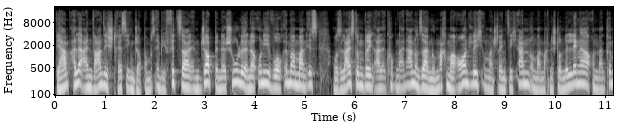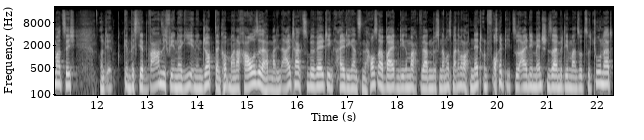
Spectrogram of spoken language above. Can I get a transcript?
wir haben alle einen wahnsinnig stressigen Job. Man muss irgendwie fit sein im Job, in der Schule, in der Uni, wo auch immer man ist, man muss Leistungen bringen, alle gucken einen an und sagen, nun mach mal ordentlich und man strengt sich an und man macht eine Stunde länger und man kümmert sich und investiert wahnsinnig viel Energie in den Job, dann kommt man nach Hause, da hat man den Alltag zu bewältigen, all die ganzen Hausarbeiten, die gemacht werden müssen, da muss man immer noch nett und freundlich zu all den Menschen sein, mit denen man so zu tun hat.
